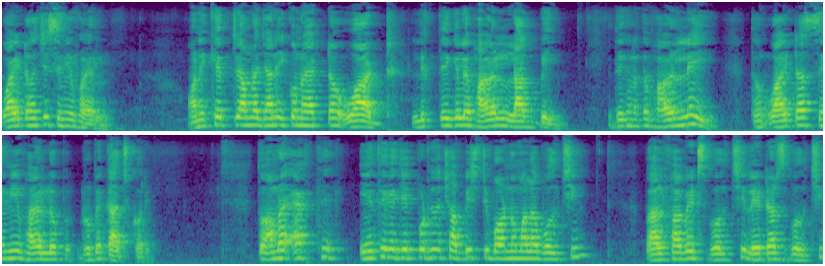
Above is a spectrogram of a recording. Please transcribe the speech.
ওয়াইটা হচ্ছে সেমি ভয়েল অনেক ক্ষেত্রে আমরা জানি কোনো একটা ওয়ার্ড লিখতে গেলে ভাওয়েল লাগবেই। কিন্তু এখানে তো ভাওয়েল নেই, তখন ওয়াইটা সেমি ভাওয়েল রূপে কাজ করে। তো আমরা এক থেকে এ থেকে জেড পর্যন্ত ছাব্বিশটি বর্ণমালা বলছি, বা অ্যালফাবেটস বলছি লেটার্স বলছি।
